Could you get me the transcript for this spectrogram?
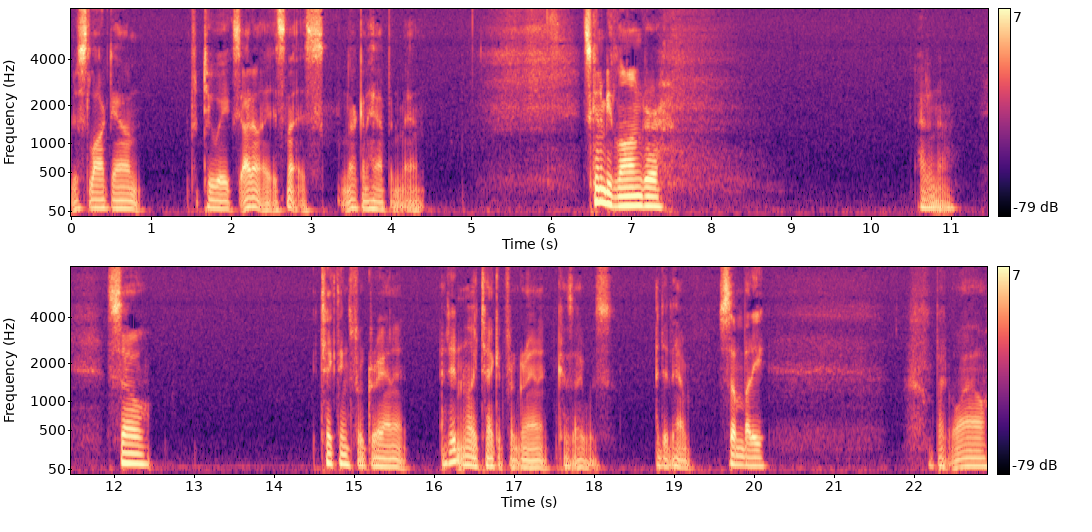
just lock down for two weeks. I don't. It's not. It's not going to happen, man. It's going to be longer. I don't know. So take things for granted. I didn't really take it for granted because I was, I did have somebody. But wow,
